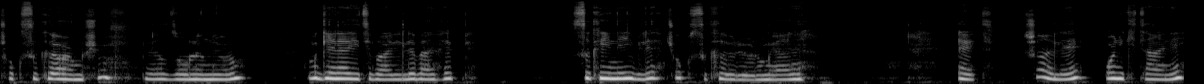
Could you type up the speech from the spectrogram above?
Çok sıkı örmüşüm. Biraz zorlanıyorum. Ama genel itibariyle ben hep sık iğneyi bile çok sıkı örüyorum yani. Evet. Şöyle 12 tane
